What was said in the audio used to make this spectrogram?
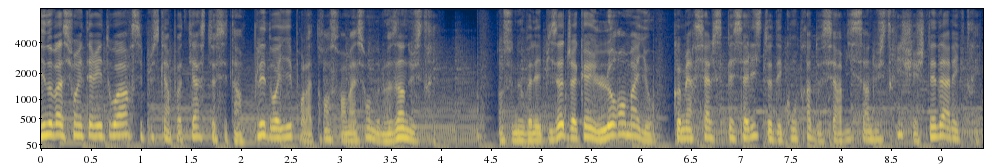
Innovation et territoire, c'est plus qu'un podcast, c'est un plaidoyer pour la transformation de nos industries. Dans ce nouvel épisode, j'accueille Laurent Maillot, commercial spécialiste des contrats de services industrie chez Schneider Electric.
